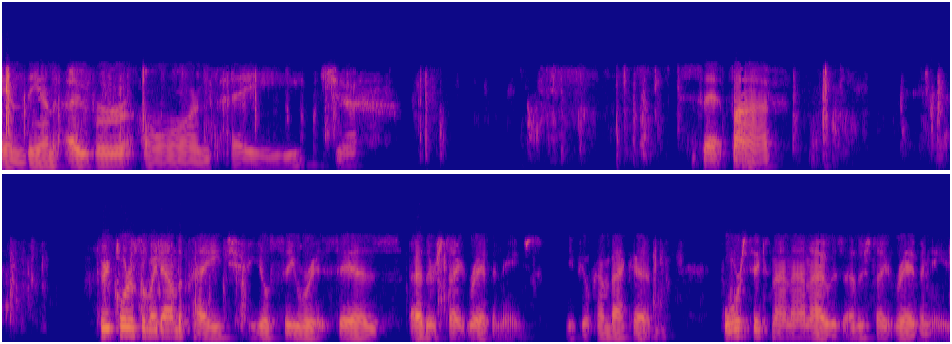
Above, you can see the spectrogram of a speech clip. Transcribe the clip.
And then over on page set five, three quarters of the way down the page, you'll see where it says other state revenues. If you'll come back up, four six nine nine oh is other state revenues.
